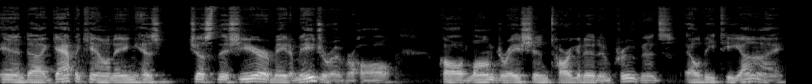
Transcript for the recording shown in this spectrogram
And uh, GAAP accounting has just this year made a major overhaul called Long Duration Targeted Improvements, LDTI,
